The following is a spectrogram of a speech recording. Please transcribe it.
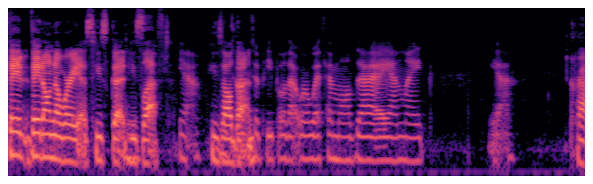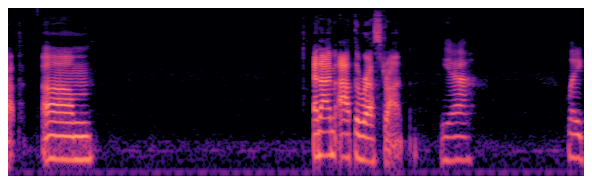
They they don't know where he is. He's good. He's left. Yeah, He's We all done. To people that were with him all day, and like, yeah. Crap. Um, and I'm at the restaurant. Yeah. Like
